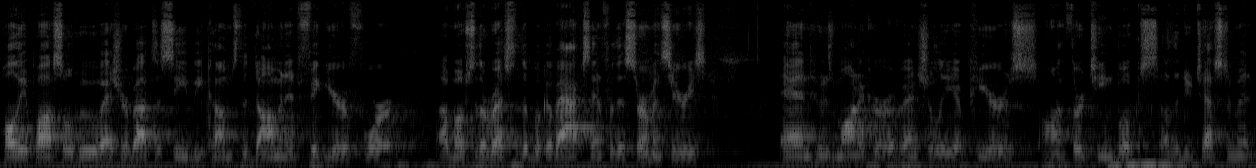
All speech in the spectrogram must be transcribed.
Paul the Apostle, who, as you're about to see, becomes the dominant figure for uh, most of the rest of the book of Acts and for this sermon series, and whose moniker eventually appears on 13 books of the New Testament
